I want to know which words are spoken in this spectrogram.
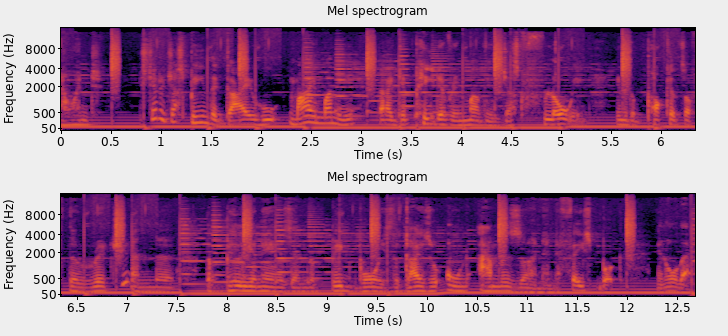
and I went, instead of just being the guy who my money that I get paid every month is just flowing into the pockets of the rich and the, the billionaires and the big boys, the guys who own Amazon and Facebook and all that.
